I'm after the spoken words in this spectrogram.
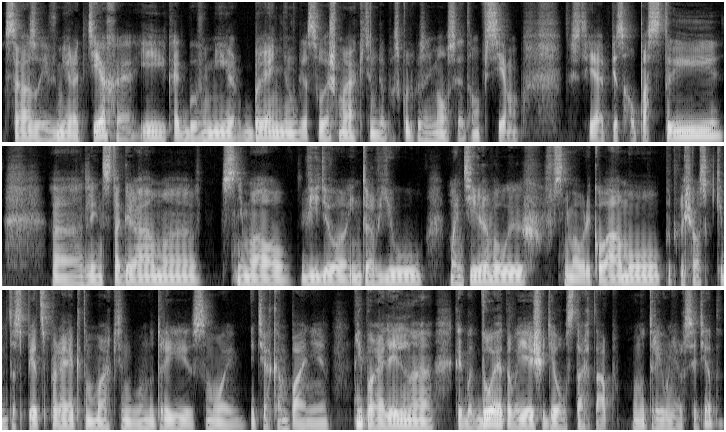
сразу и в мир tech а, и как бы в мир брендинга, слэш-маркетинга, поскольку занимался я там всем. То есть я писал посты э, для Инстаграма, снимал видео, интервью, монтировал их, снимал рекламу, подключался к каким-то спецпроектам маркетинга внутри самой техкомпании. И параллельно, как бы до этого я еще делал стартап внутри университета.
